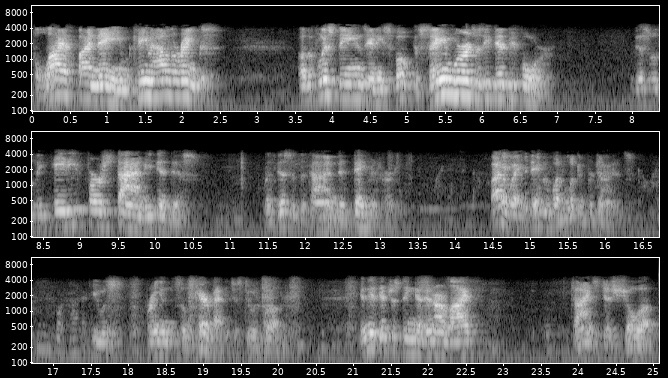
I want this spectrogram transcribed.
Goliath by name, came out of the ranks of the Philistines and he spoke the same words as he did before. This was the 81st time he did this. But this is the time that David heard him. By the way, David wasn't looking for giants. He was bringing some care packages to his brother. Isn't it interesting that in our life, giants just show up?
